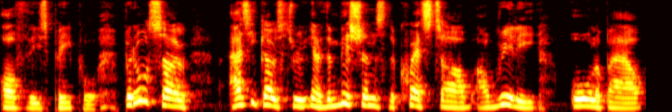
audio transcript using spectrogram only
of these people. But also, as he goes through, you know, the missions, the quests are, are really all about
